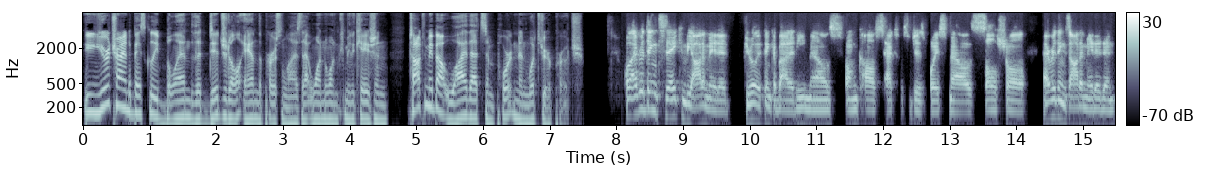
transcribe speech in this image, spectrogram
You're trying to basically blend the digital and the personalized, that one to one communication. Talk to me about why that's important and what's your approach. Well, everything today can be automated. If you really think about it, emails, phone calls, text messages, voicemails, social, everything's automated. And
